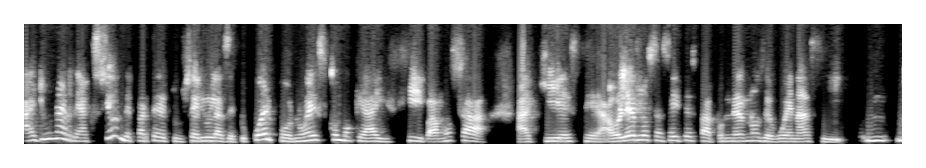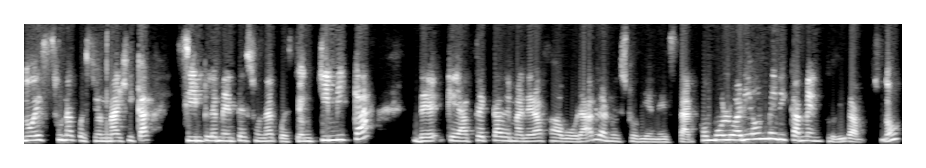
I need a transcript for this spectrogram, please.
hay una reacción de parte de tus células de tu cuerpo. No es como que, ay, sí, vamos a aquí este, a oler los aceites para ponernos de buenas y no es una cuestión mágica, simplemente es una cuestión química de, que afecta de manera favorable a nuestro bienestar, como lo haría un medicamento, digamos, ¿no?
